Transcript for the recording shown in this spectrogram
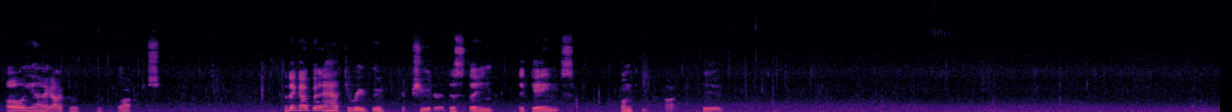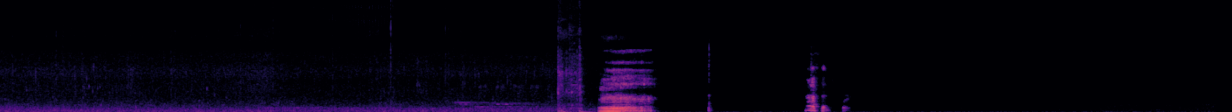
Oh yeah, I gotta go the. I think I'm gonna have to reboot the computer. This thing, the game's funky uh, too. Ugh.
